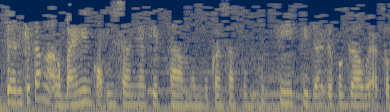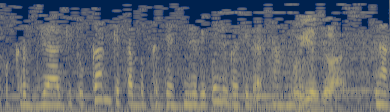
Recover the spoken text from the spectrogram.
Dan kita nggak ngebayangin kok misalnya kita membuka satu butik, tidak ada pegawai atau pekerja gitu kan, kita bekerja sendiri pun juga tidak Oh sanggup. iya jelas. Nah,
